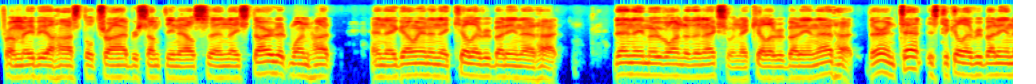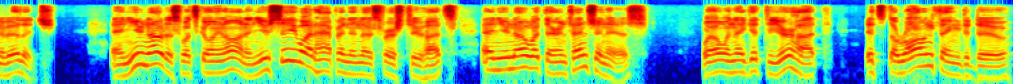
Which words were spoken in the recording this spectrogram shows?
from maybe a hostile tribe or something else, and they start at one hut and they go in and they kill everybody in that hut. Then they move on to the next one. They kill everybody in that hut. Their intent is to kill everybody in the village. And you notice what's going on and you see what happened in those first two huts and you know what their intention is. Well, when they get to your hut, it's the wrong thing to do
